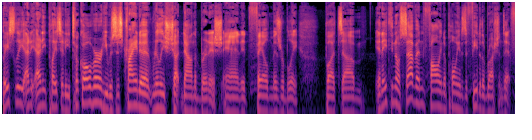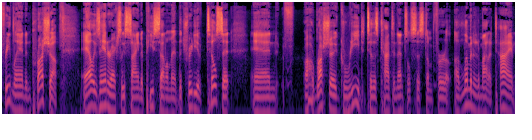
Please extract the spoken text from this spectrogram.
basically, any any place that he took over, he was just trying to really shut down the British, and it failed miserably. But um, in 1807, following Napoleon's defeat of the Russians at Friedland in Prussia, Alexander actually signed a peace settlement, the Treaty of Tilsit, and uh, Russia agreed to this continental system for a limited amount of time,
